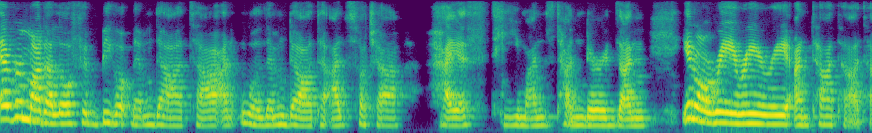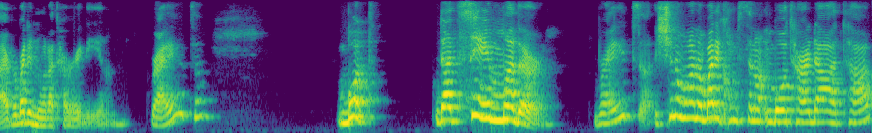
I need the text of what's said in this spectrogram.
Every mother love to big up them daughter and all them daughter at such a high esteem and standards and you know ray ray ray and ta ta ta. Everybody know that already, right? But that same mother right? She don't want nobody come say nothing about her daughter.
